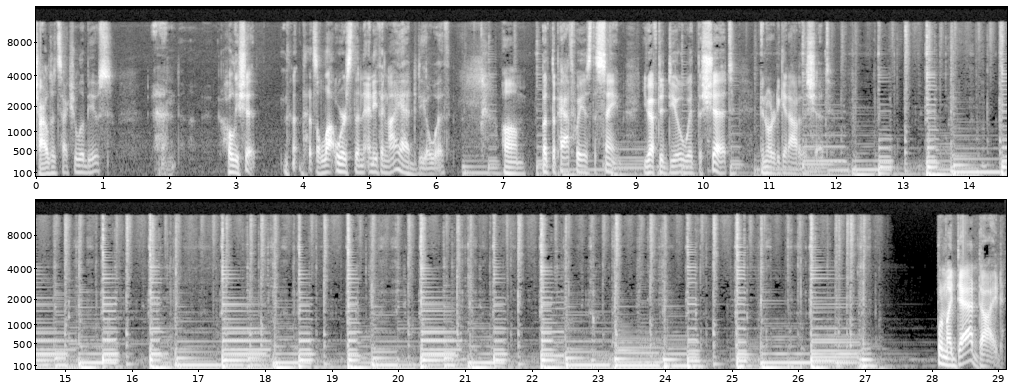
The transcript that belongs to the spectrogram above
childhood sexual abuse, and holy shit, that's a lot worse than anything I had to deal with. Um, but the pathway is the same. You have to deal with the shit in order to get out of the shit. When my dad died,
